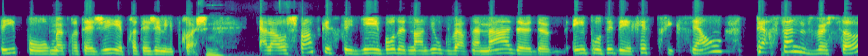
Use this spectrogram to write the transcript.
sais pour me protéger et protéger mes proches. Alors, je pense que c'est bien beau de demander au gouvernement de, de imposer des restrictions. Personne ne veut ça,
